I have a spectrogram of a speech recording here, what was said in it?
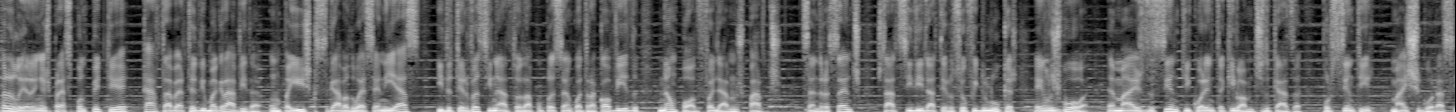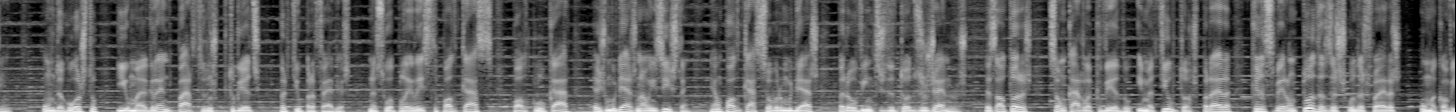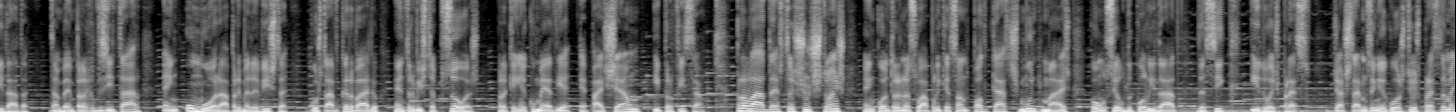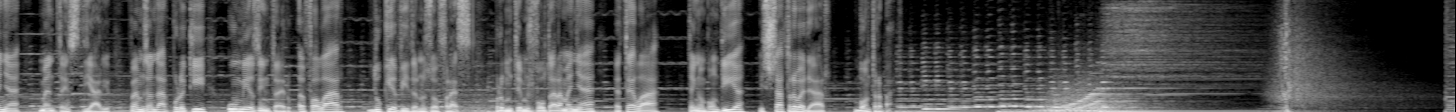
Para ler em expresso.pt, carta aberta de uma grávida, um país que se gaba do SNS e de ter vacinado toda a população contra a Covid, não pode falhar nos partos. Sandra Santos está decidida a ter o seu filho Lucas em Lisboa, a mais de 140 km de casa, por se sentir mais segura assim. 1 de agosto e uma grande parte dos portugueses partiu para férias. Na sua playlist de podcasts, pode colocar As Mulheres Não Existem. É um podcast sobre mulheres para ouvintes de todos os géneros. As autoras são Carla Quevedo e Matilde Torres Pereira, que receberam todas as segundas-feiras uma convidada também para revisitar em Humor à Primeira Vista. Gustavo Carvalho entrevista pessoas para quem a comédia é paixão e profissão. Para lá destas sugestões, encontra na sua aplicação de podcasts muito mais com o selo de qualidade da SIC e do Expresso. Já estamos em agosto e o Expresso da Manhã mantém-se diário. Vamos andar por aqui o mês inteiro a falar do que a vida nos oferece. Prometemos voltar amanhã. Até lá, tenham um bom dia e se está a trabalhar, bom trabalho.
